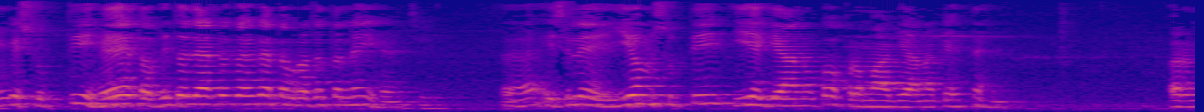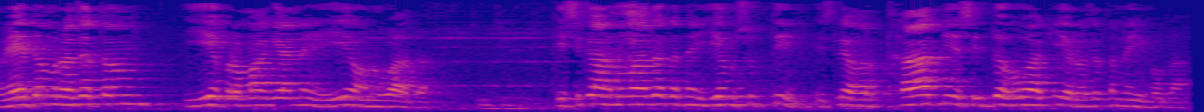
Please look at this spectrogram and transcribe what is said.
क्योंकि सुक्ति है तभी तो जाकर कहेगा तब रजत नहीं है। इसलिए यम सुक्ति ये ज्ञान को प्रमा ज्ञान कहते हैं। और नेदम रजतम ये प्रमा ज्ञान नहीं ये अनुवाद। किसी का अनुवाद कहते हैं यम सुक्ति इसलिए अर्थात ये सिद्ध हुआ कि ये रजत नहीं होगा।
